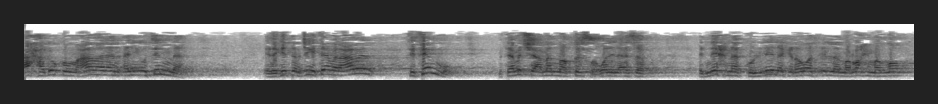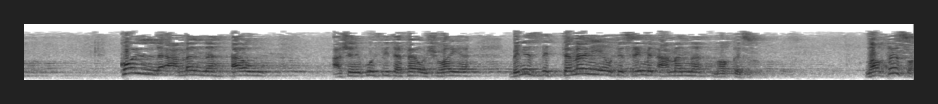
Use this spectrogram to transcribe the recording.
أحدكم عملا أن يتمه إذا كنت بتيجي تعمل عمل تتمه ما تعملش أعمال ناقصة وللأسف إن إحنا كلنا كده إلا من رحم الله. كل أعمالنا أو عشان يكون في تفاؤل شوية بنسبة 98 من أعمالنا ناقصة. ناقصة.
